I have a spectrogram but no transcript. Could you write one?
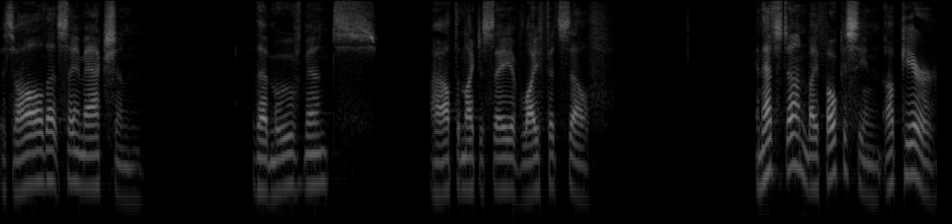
it's all that same action, that movement, I often like to say, of life itself. And that's done by focusing up here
